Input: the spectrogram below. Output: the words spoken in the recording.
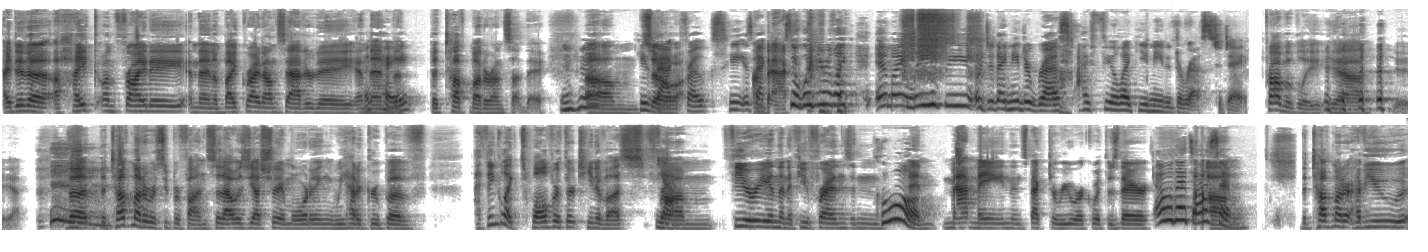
I did a, a hike on Friday and then a bike ride on Saturday and then the, the tough mudder on Sunday. Mhm. Um, He's so back, folks. He is back. back. So when you're like, "Am I lazy or did I need to rest?" I feel like you needed to rest today. Probably, yeah, yeah, yeah. The the tough mudder was super fun. So that was yesterday morning. We had a group of, I think like twelve or thirteen of us Yeah. from Theory, and then a few friends, and Cool. and Matt Main, Inspector we work with, was there. Oh, that's awesome. Um, The tough mudder. Have you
